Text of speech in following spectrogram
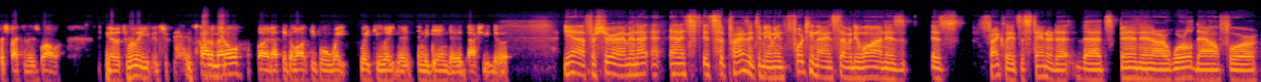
perspective as well. You know, it's really it's it's fundamental, but I think a lot of people wait way too late in the, in the game to actually do it. Yeah, for sure. I mean, I, and it's it's surprising to me. I mean, fourteen nine seventy one is is frankly, it's a standard that, that's been in our world now for,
